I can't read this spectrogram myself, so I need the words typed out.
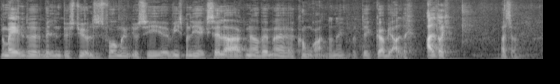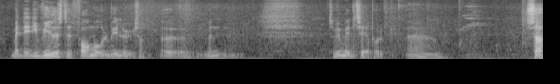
normalt øh, vil en bestyrelsesformand jo sige, øh, vis mig lige Excel-arkene, og hvem er konkurrenterne. Ikke? Og det gør vi aldrig. Aldrig. Altså, men det er de vildeste formål, vi løser. Øh, men, så vi mediterer på det. Øh, så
